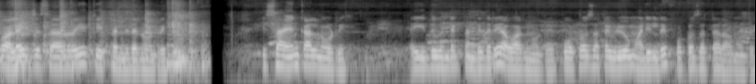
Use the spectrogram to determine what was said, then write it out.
ಕಾಲೇಜ್ ಸರ್ ರೀ ಕೇಕ್ ತಂದಿದ್ದಾರೆ ನೋಡ್ರಿ. ಈ ಸಾಯಂಕಾಲ ನೋಡ್ರಿ. ಐದು ಗಂಟೆಗೆ ತಂದಿದ್ರಿ ಅವಾಗ ನೋಡ್ರಿ. ಫೋಟೋಸ್ ಅಟ್ಟ ವಿಡಿಯೋ ಮಾಡಿಲ್ರಿ ಫೋಟೋಸ್ ಅಟ್ಟ ಅದಾವ ನೋಡ್ರಿ.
